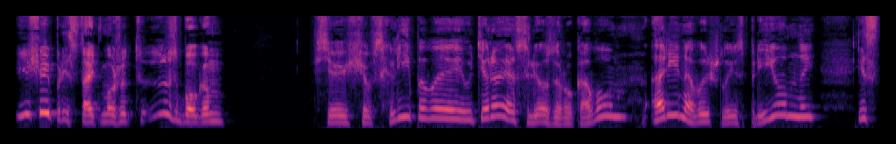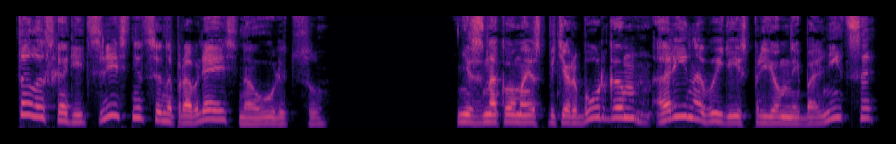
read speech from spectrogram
еще и пристать может, с Богом. Все еще всхлипывая и утирая слезы рукавом, Арина вышла из приемной и стала сходить с лестницы, направляясь на улицу. Незнакомая с Петербургом, Арина, выйдя из приемной больницы,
